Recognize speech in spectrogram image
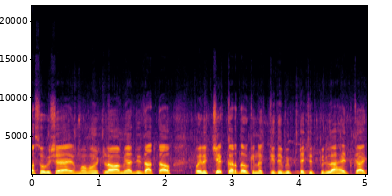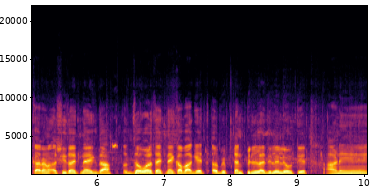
असो विषय आहे. मग म्हटलं आम्ही आधी जात पहिले चेक करतो की नक्की ते बिबट्याचीच पिल्लं आहेत काय? कारण अशीच आहेत ना एकदा जवळच आहेत ना एका बागेत बिबट्यान पिल्ला दिलेली होती. आणि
